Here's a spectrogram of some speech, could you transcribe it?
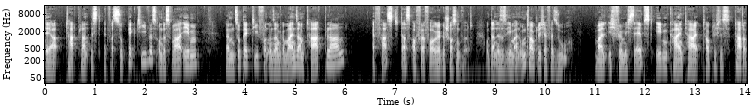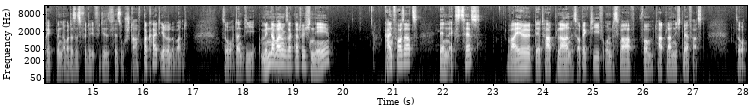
der Tatplan ist etwas Subjektives und es war eben ähm, subjektiv von unserem gemeinsamen Tatplan erfasst, dass auf Verfolger geschossen wird. Und dann ist es eben ein untauglicher Versuch, weil ich für mich selbst eben kein ta taugliches Tatobjekt bin. Aber das ist für, die, für diese Versuchsstrafbarkeit irrelevant. So, dann die Mindermeinung sagt natürlich, nee, kein Vorsatz, denn Exzess, weil der Tatplan ist objektiv und es war vom Tatplan nicht mehr erfasst. So,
